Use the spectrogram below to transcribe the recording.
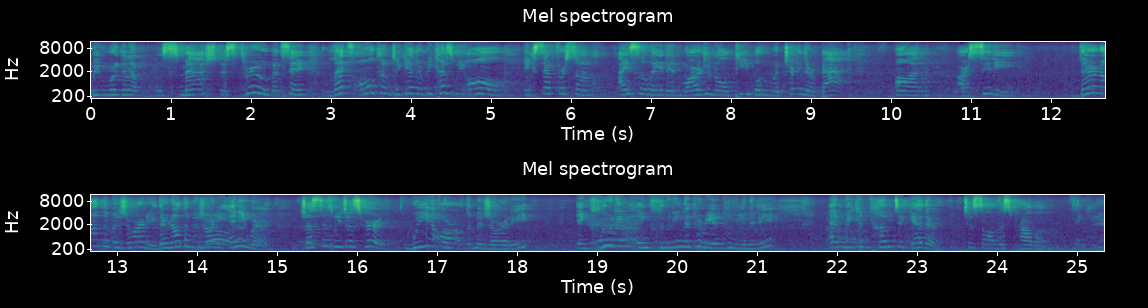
we were going to smash this through, but say let's all come together because we all, except for some isolated, marginal people who would turn their back on our city, they're not the majority. They're not the majority anywhere. Just as we just heard, we are the majority, including including the Korean community, and we can come together to solve this problem. Thank you.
